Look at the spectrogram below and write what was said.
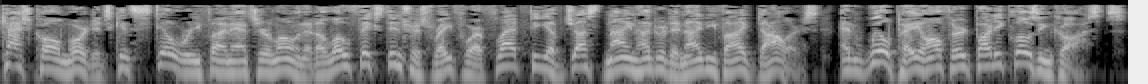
Cash Call Mortgage can still refinance your loan at a low fixed interest rate for a flat fee of just $995 and will pay all third-party closing costs.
